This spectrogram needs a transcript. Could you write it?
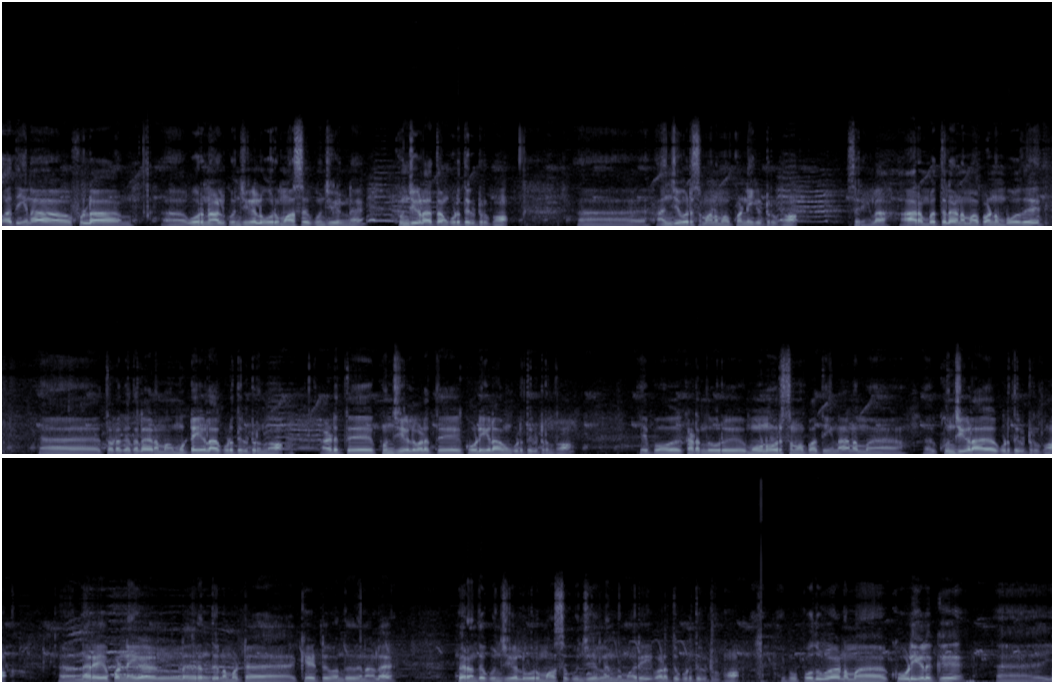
பார்த்திங்கன்னா ஃபுல்லாக ஒரு நாள் குஞ்சுகள் ஒரு மாத குஞ்சுகள்னு குஞ்சுகளாக தான் கொடுத்துக்கிட்டு இருக்கோம். அஞ்சு வருஷமாக நம்ம பண்ணிக்கிட்டு இருக்கோம். சரிங்களா? ஆரம்பத்தில் நம்ம பண்ணும்போது தொடக்கத்தில் நம்ம முட்டைகளாக கொடுத்துக்கிட்டு இருந்தோம். அடுத்து குஞ்சுகள் வளர்த்து கோழிகளாகவும் கொடுத்துக்கிட்டு இருந்தோம். இப்போது கடந்த ஒரு மூணு வருஷமாக பார்த்திங்கன்னா நம்ம குஞ்சுகளாக கொடுத்துக்கிட்டு இருக்கோம். நிறைய பண்ணைகளில் இருந்து நம்மகிட்ட கேட்டு வந்ததுனால பிறந்த குஞ்சுகள் ஒரு மாத குஞ்சுகள் இந்த மாதிரி வளர்த்து கொடுத்துக்கிட்டு இருக்கோம். இப்போ பொதுவாக நம்ம கோழிகளுக்கு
